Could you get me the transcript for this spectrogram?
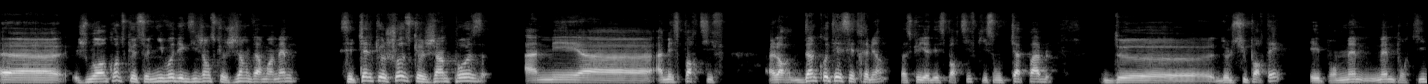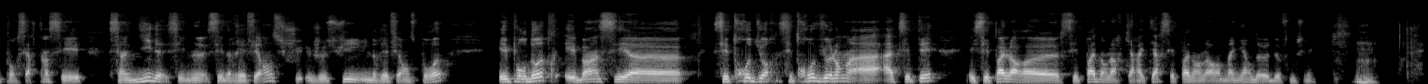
euh, je me rends compte que ce niveau d'exigence que j'ai envers moi-même, c'est quelque chose que j'impose à mes euh, à mes sportifs. Alors d'un côté c'est très bien parce qu'il y a des sportifs qui sont capables de de le supporter et pour même même pour qui pour certains c'est un guide, c'est une une référence. Je, je, suis une référence pour eux. Et pour d'autres, eh ben c'est euh, c'est trop dur, c'est trop violent à accepter et c'est pas leur euh, c'est pas dans leur caractère, c'est pas dans leur manière de, de fonctionner. Mmh.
